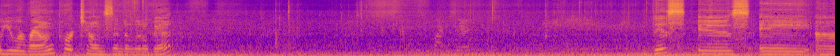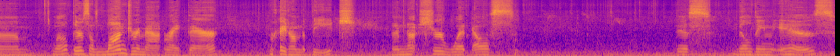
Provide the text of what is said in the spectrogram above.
you around Port Townsend a little bit. This is a, um, well, there's a laundromat right there, right on the beach. I'm not sure what else this building is.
